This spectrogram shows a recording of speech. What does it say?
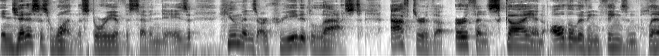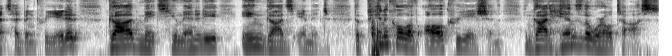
In Genesis 1, the story of the seven days, humans are created last. After the earth and sky and all the living things and plants had been created, God makes humanity in God's image, the pinnacle of all creation. And God hands the world to us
